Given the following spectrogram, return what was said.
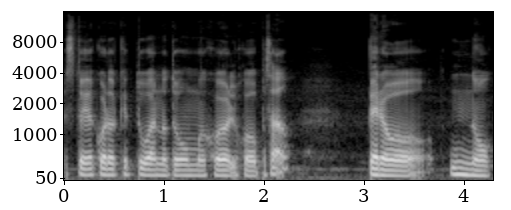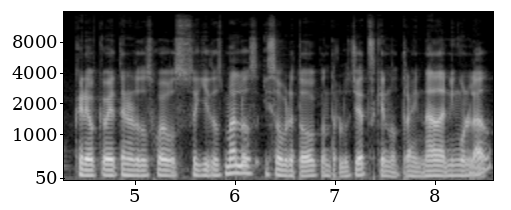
Estoy de acuerdo que Tua no tuvo un buen juego el juego pasado. Pero no creo que vaya a tener dos juegos seguidos malos. Y sobre todo contra los Jets que no traen nada a ningún lado.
